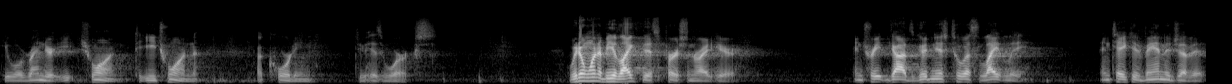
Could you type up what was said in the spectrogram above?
He will render each one to each one according to his works. We don't want to be like this person right here and treat God's goodness to us lightly and take advantage of it,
